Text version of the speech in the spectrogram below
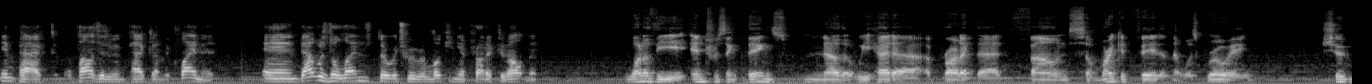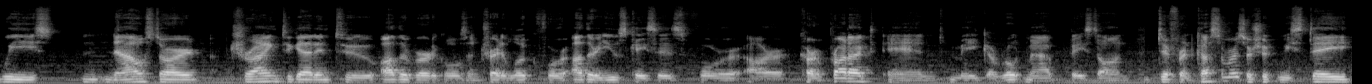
impact, a positive impact on the climate? And that was the lens through which we were looking at product development. One of the interesting things now that we had a, a product that found some market fit and that was growing, should we now start trying to get into other verticals and try to look for other use cases for our current product and make a roadmap based on different customers? Or should we stay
